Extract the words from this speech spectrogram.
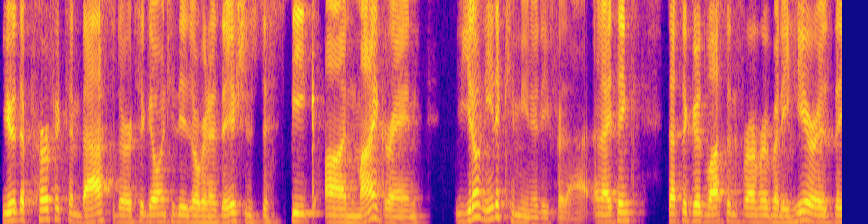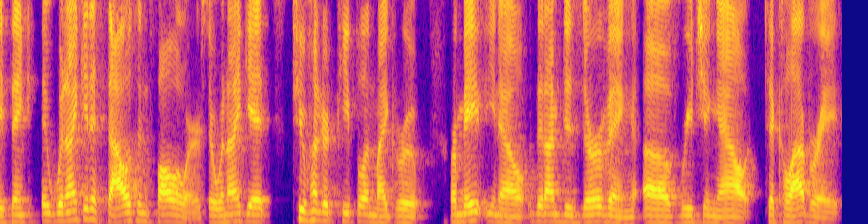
you're the perfect ambassador to go into these organizations to speak on migraine. You don't need a community for that. And I think that's a good lesson for everybody here is they think when I get a thousand followers or when I get 200 people in my group, or maybe, you know, that I'm deserving of reaching out to collaborate.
